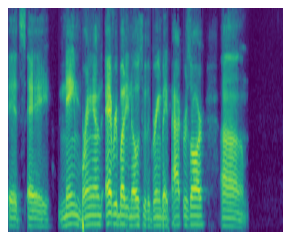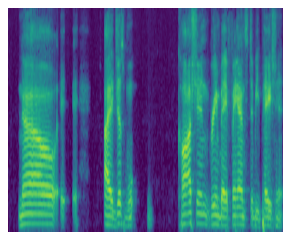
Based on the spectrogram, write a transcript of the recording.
It's a name brand. Everybody knows who the Green Bay Packers are. Um, now, I just w- caution Green Bay fans to be patient.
